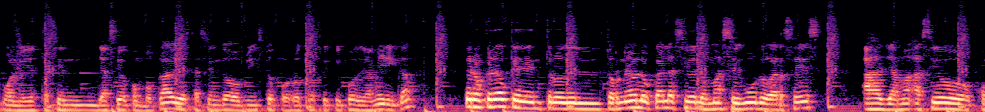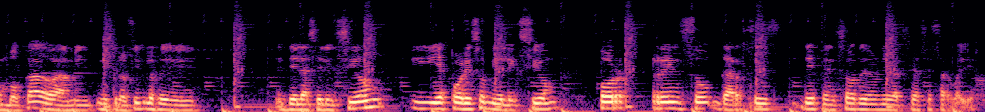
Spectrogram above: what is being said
bueno ya está siendo, ya ha sido convocado y está siendo visto por otros equipos de América pero creo que dentro del torneo local ha sido lo más seguro Garcés ha, ha sido convocado a microciclos de, de la selección y es por eso mi elección por Renzo Garcés defensor de la Universidad César Vallejo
